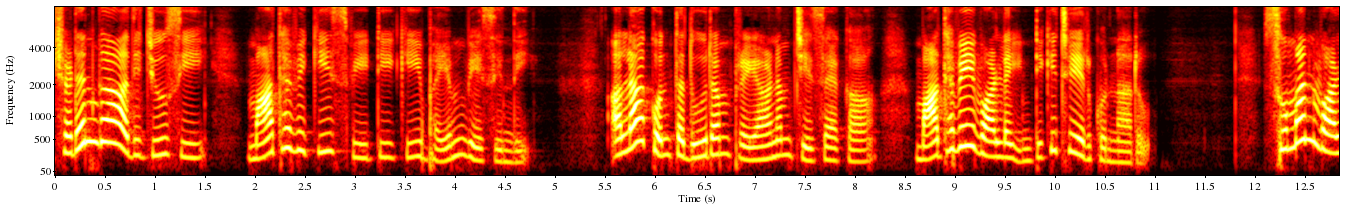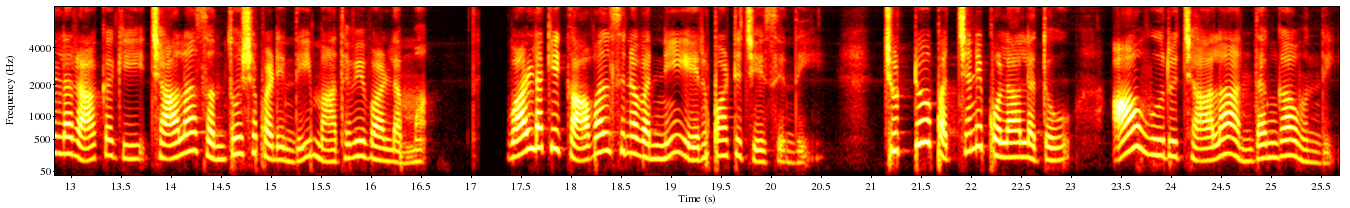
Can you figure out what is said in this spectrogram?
సడన్గా అది చూసి మాధవికి స్వీటీకి భయం వేసింది. అలా కొంత దూరం ప్రయాణం చేశాక మాధవి వాళ్ళ ఇంటికి చేరుకున్నారు. సుమన్ వాళ్ళ రాకకి చాలా సంతోషపడింది మాధవి వాళ్ళమ్మ. వాళ్ళకి కావాల్సినవన్నీ ఏర్పాటు చేసింది. చుట్టూ పచ్చని పొలాలతో ఆ ఊరు చాలా అందంగా ఉంది.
